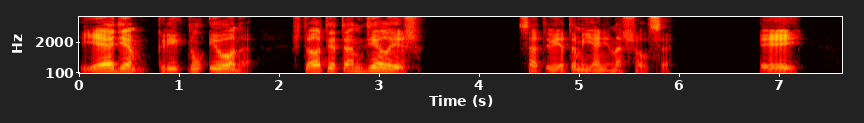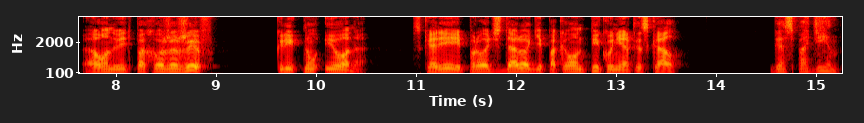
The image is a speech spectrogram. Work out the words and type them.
«Едем!» — крикнул Иона. «Что ты там делаешь?» С ответом я не нашелся. «Эй, а он ведь, похоже, жив!» — крикнул Иона. «Скорей, прочь с дороги, пока он пику не отыскал!» «Господин!»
